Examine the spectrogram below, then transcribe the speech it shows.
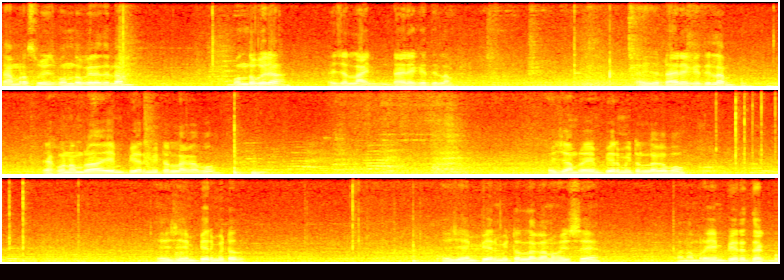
তা আমরা সুইচ বন্ধ করে দিলাম। বন্ধ করে এই যে লাইন ডাইরেক্টে দিলাম। এই যে ডাইরেক্টে দিলাম। এখন আমরা এম্পিয়ার মিটার লাগাবো। এই যে আমরা এম্পিয়ার মিটার লাগাবো। এই যে এম্পিয়ার মিটার এই যে এম্পিয়ার মিটার লাগানো হয়েছে। কারণ আমরা এম্পিয়ারে দেখব।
